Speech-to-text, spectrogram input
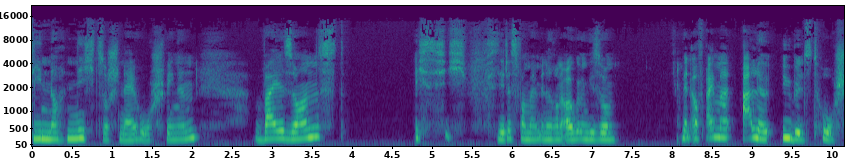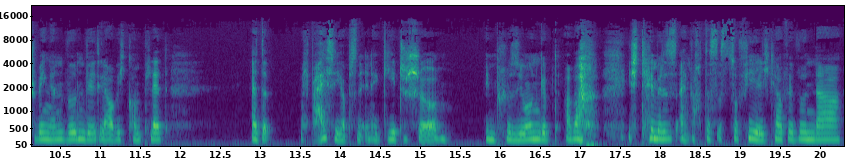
die noch nicht so schnell hochschwingen, weil sonst, ich, ich sehe das vor meinem inneren Auge irgendwie so, wenn auf einmal alle übelst hochschwingen, würden wir, glaube ich, komplett, also, ich weiß nicht, ob es eine energetische Implosion gibt, aber ich stelle mir das einfach, das ist zu viel. Ich glaube, wir würden da,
